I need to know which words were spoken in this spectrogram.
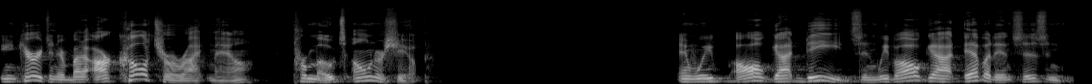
encouraging everybody, our culture right now promotes ownership. And we've all got deeds and we've all got evidences and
